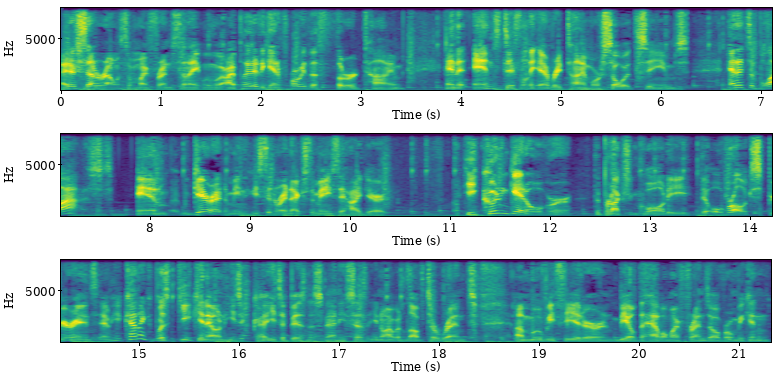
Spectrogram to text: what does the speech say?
I just sat around with some of my friends tonight when we, I played it again for probably the third time, and it ends differently every time, or so it seems, and it's a blast. And Garrett, I mean, he's sitting right next to me. Say hi, Garrett he couldn't get over the production quality, the overall experience, and he kind of was geeking out. And he's a he's a businessman. He says, you know, I would love to rent a movie theater and be able to have all my friends over and we can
